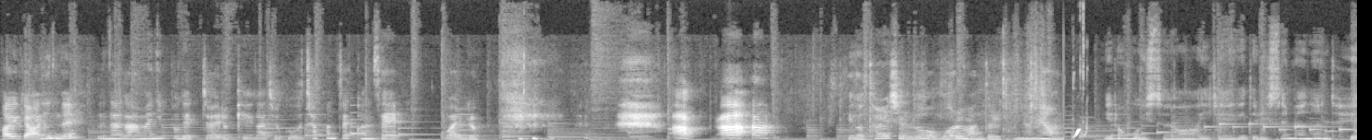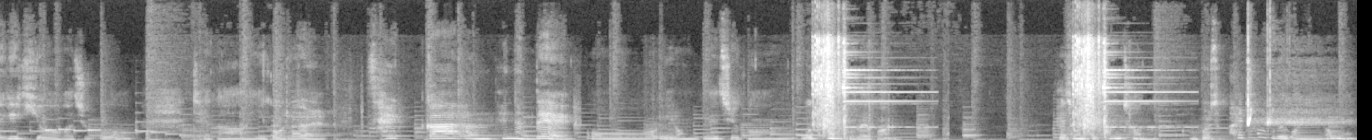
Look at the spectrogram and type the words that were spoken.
아 이게 아닌데? 은하가 하면 이쁘겠죠? 이렇게 해가지고 첫 번째 컨셉 완료. 아, 아, 아. 이거 털실로 뭐를 만들 거냐면 이런 거 있어요. 이게 애기들이 쓰면은 되게 귀여워가지고 제가 이거를 살까 한 했는데 어 이런 게 지금 5,900원. 배송비 3,000원. 그럼 벌써 8,900원이에요.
